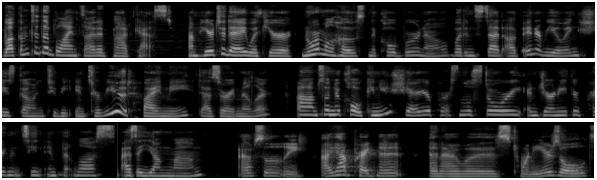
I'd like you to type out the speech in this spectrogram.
Welcome to the Blindsided Podcast. I'm here today with your normal host, Nicole Bruno, but instead of interviewing, she's going to be interviewed by me, Desiree Miller. Um, so, Nicole, can you share your personal story and journey through pregnancy and infant loss as a young mom? Absolutely. I got pregnant and I was 20 years old.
